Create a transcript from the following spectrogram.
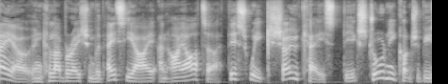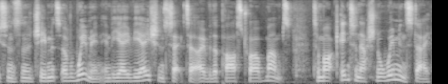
ICAO, in collaboration with ACI and IATA, this week showcased the extraordinary contributions and achievements of women in the aviation sector over the past 12 months to mark International Women's Day.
